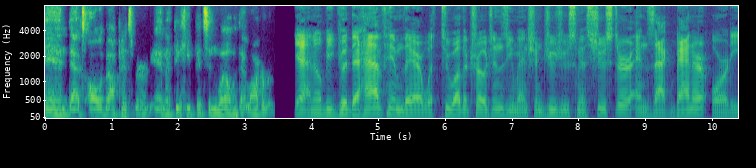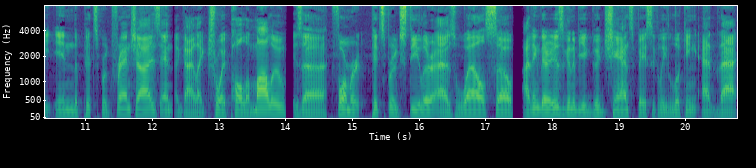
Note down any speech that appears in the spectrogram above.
and that's all about Pittsburgh. And I think he fits in well with that locker room. Yeah, and it'll be good to have him there with two other Trojans. You mentioned Juju Smith Schuster and Zach Banner, already in the Pittsburgh franchise, and a guy like Troy Polamalu is a former Pittsburgh Steeler as well. So I think there is going to be a good chance, basically looking at that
